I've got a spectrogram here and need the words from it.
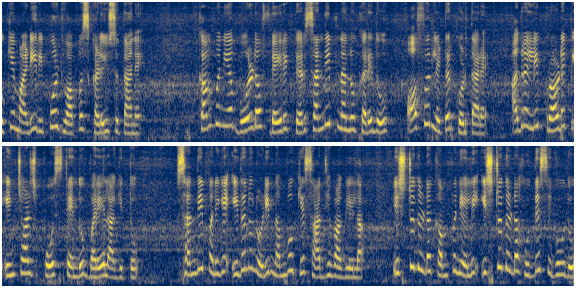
ಓಕೆ ಮಾಡಿ ರಿಪೋರ್ಟ್ ವಾಪಸ್ ಕಳುಹಿಸುತ್ತಾನೆ. ಕಂಪನಿಯ ಬೋರ್ಡ್ ಆಫ್ ಡೈರೆಕ್ಟರ್ ಸಂದೀಪ್ನನ್ನು ಕರೆದು ಆಫರ್ ಲೆಟರ್ ಕೊಡ್ತಾರೆ. ಅದರಲ್ಲಿ ಪ್ರಾಡಕ್ಟ್ ಇನ್ಚಾರ್ಜ್ ಪೋಸ್ಟ್ ಎಂದು ಬರೆಯಲಾಗಿತ್ತು. ಸಂದೀಪನಿಗೆ ಇದನ್ನು ನೋಡಿ ನಂಬೋಕೆ ಸಾಧ್ಯವಾಗಲಿಲ್ಲ. ಇಷ್ಟು ದೊಡ್ಡ ಕಂಪನಿಯಲ್ಲಿ ಇಷ್ಟು ದೊಡ್ಡ ಹುದ್ದೆ ಸಿಗುವುದು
